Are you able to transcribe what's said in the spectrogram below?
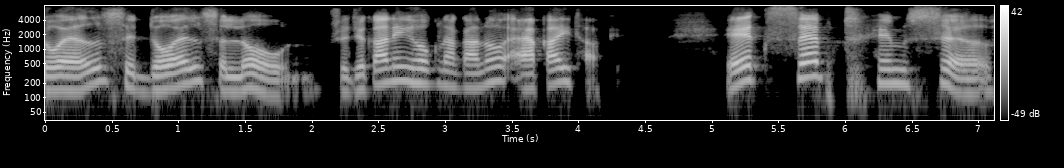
dwells he dwells alone. সে যেখানেই হোক না কেন একাই থাকে except himself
